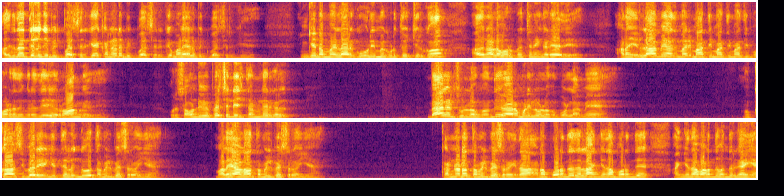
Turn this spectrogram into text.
அதுக்கு தான் தெலுங்கு பிக் பாஸ் இருக்குது கன்னட பிக் பாஸ் இருக்குது மலையாள பிக் பாஸ் இருக்குது இங்கே நம்ம எல்லாருக்கும் உரிமை கொடுத்து வச்சுருக்கோம். அதனால் ஒரு பிரச்சனையும் கிடையாது. ஆனால் எல்லாமே அது மாதிரி மாற்றி மாற்றி மாற்றி போடுறதுங்கிறது ராங் அது. ஒரு செவன்டி ஃபைவ் பெர்சன்டேஜ் தமிழர்கள் பேலன்ஸ் உள்ளவங்க வந்து வேறு மொழியில் உள்ளவங்க போடலாமே. முக்கால்வாசி பேர் இவங்க தெலுங்கு தமிழ் பேசுகிறவங்க மலையாளம் தமிழ் பேசுகிறவங்க கன்னடம் தமிழ் பேசுகிறவங்க தான். ஆனால் பிறந்ததெல்லாம் அங்கே தான் பிறந்து அங்கே தான் வளர்ந்து வந்திருக்காங்க.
